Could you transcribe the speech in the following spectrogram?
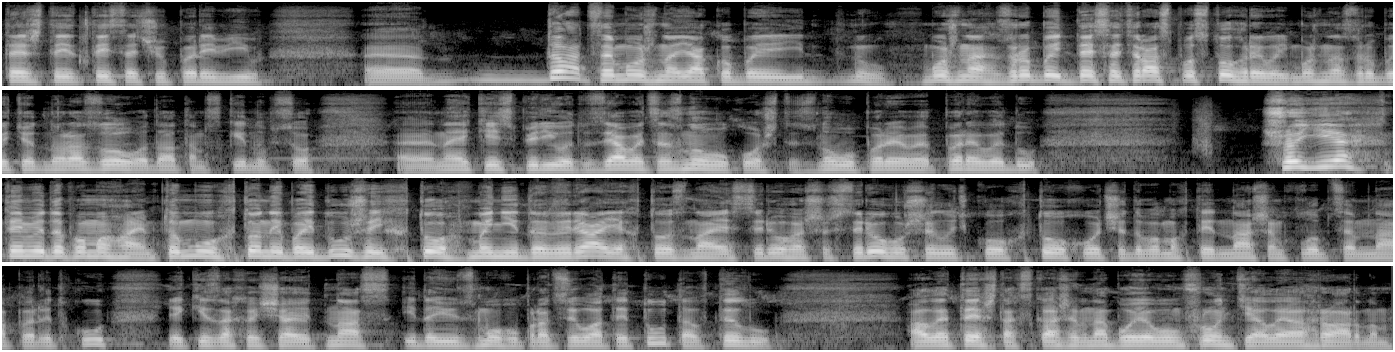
теж ти- тисячу перевів. Е, да, це можна якоби ну, можна зробити 10 разів по 100 гривень, можна зробити одноразово, да, там скинув все е, на якийсь період, з'явиться знову кошти, знову переведу. Що є, тим і допомагаємо. Тому хто не байдужий, хто мені довіряє, хто знає Серега Серегу Шилудько, хто хоче допомогти нашим хлопцям на передку, які захищають нас і дають змогу працювати тут, а в тилу, але теж, так скажемо, на бойовому фронті, але аграрному.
